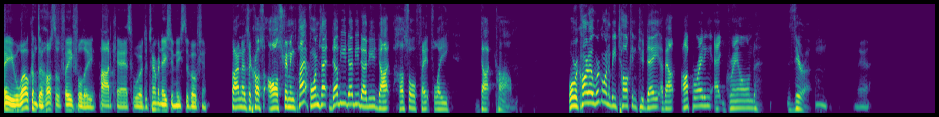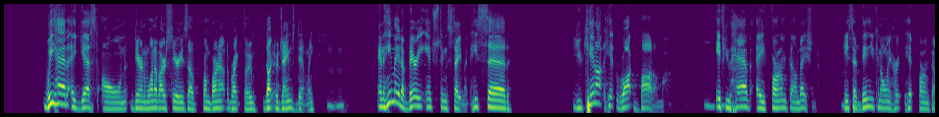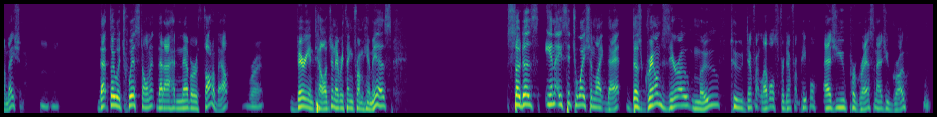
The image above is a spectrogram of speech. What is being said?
Hey, welcome to Hustle Faithfully podcast where determination meets devotion. Find us across all streaming platforms at www.hustlefaithfully.com. Well, Ricardo, we're going to be talking today about operating at ground zero. Yeah. We had a guest on during one of our series of From Burnout to Breakthrough, Dr. Yeah. James Dentley, Mhm. and he made a very interesting statement. He said, You cannot hit rock bottom if Mhm. you have a firm foundation. He said, Mhm. Then you can only hurt, hit firm foundation. Mhm. That threw a twist on it that I had never thought about. Right. Very intelligent. Everything from him is. So, does in a situation like that, does ground zero move to different levels for different people as you progress and as you grow?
